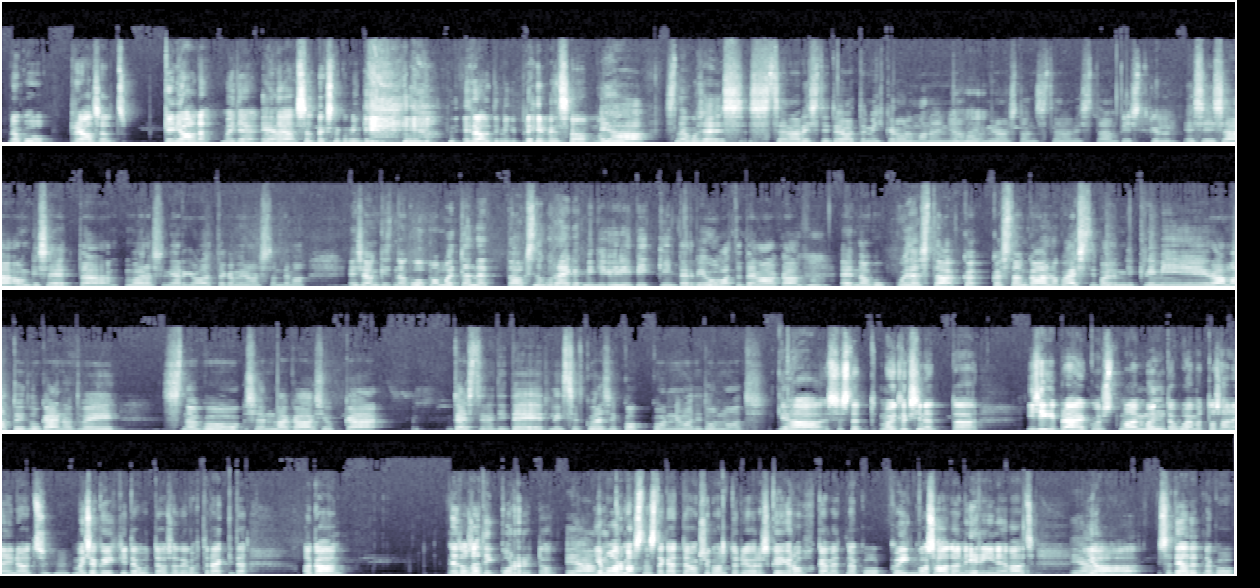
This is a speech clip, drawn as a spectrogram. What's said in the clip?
nagu reaalselt geniaalne, ma ei tea, ma ei tea, sealt peaks nagu mingi eraldi mingi preemia saama. jaa, sest nagu see stsenaristi töö, vaata Mihkel Ullmann on ju mm. -hmm. minu arust on stsenarist vist küll. ja siis äh, ongi see, et äh, ma pärast võin järgi vaadata, aga minu arust on tema ja see ongi nagu ma mõtlen, et tahaks nagu räiget mingi ülipikk intervjuu vaata temaga mm, -hmm. et nagu kuidas ta, kas ta on ka nagu hästi palju mingi krimiraamatuid lugenud või sest nagu see on väga sihuke tõesti need ideed lihtsalt, kuidas need kokku on niimoodi tulnud. jaa, sest et ma ütleksin, et äh, isegi praegust ma olen mõnda uuemat osa näinud mm. -hmm. ma ei saa kõikide uute osade kohta rääkida, aga need osad ei kordu jaa ja ma armastan seda kättemaksukontori juures kõige rohkem, et nagu kõik mm. -hmm. osad on erinevad ja. ja sa tead, et nagu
